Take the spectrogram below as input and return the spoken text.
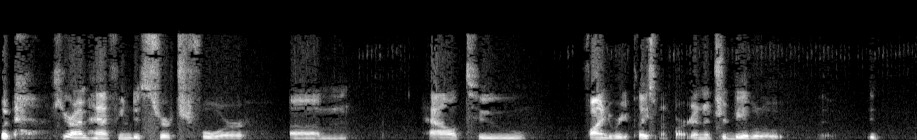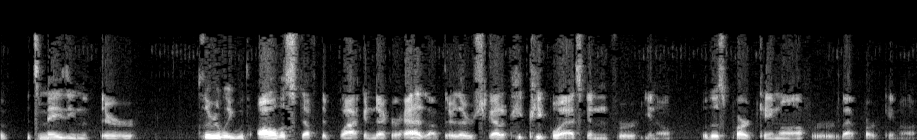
But here I'm having to search for um, how to find a replacement part, and it should be able to. It, it's amazing that there clearly with all the stuff that Black & Decker has out there, there's got to be people asking for, you know, well, this part came off or that part came off.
